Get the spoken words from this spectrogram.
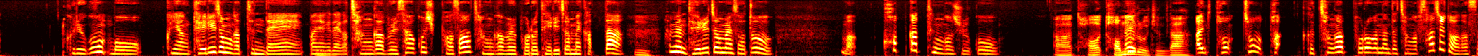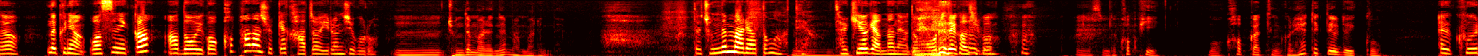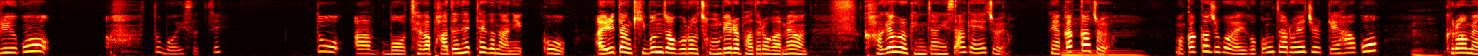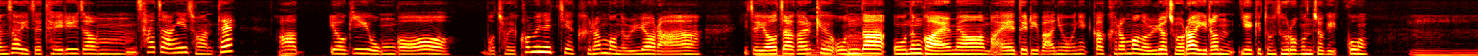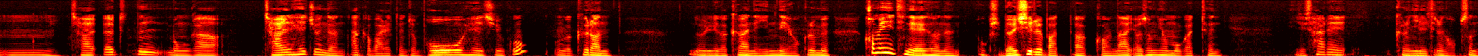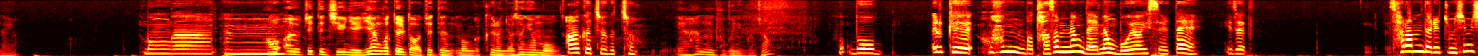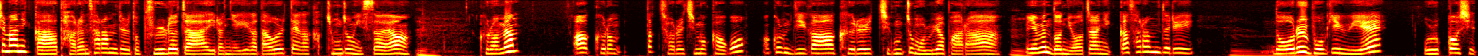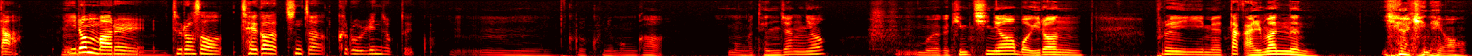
그리고 뭐 그냥 대리점 같은데 만약에 음. 내가 장갑을 사고 싶어서 장갑을 보러 대리점에 갔다 음. 하면 대리점에서도 막 컵 같은 거 주고 아 더 덤으로 준다. 아니 더, 저 바- 그 장갑 보러 갔는데 장갑 사지도 않았어요. 근데 그냥 왔으니까 아 너 이거 컵 하나 줄게 가져 이런 식으로. 음 존댓말했네 반말했네. 그때 존댓말이었던 것 같아요. 음. 잘 기억이 안 나네요. 너무 오래돼가지고. 알겠습니다. 커피 뭐 컵 같은 그런 혜택들도 있고. 네, 그리고 또 뭐 있었지? 또 아 뭐 제가 받은 혜택은 아니고 아 일단 기본적으로 정비를 받으러 가면 가격을 굉장히 싸게 해줘요. 그냥 깎아줘요. 음. 뭐 깎아주고 야, 이거 공짜로 해줄게 하고 음. 그러면서 이제 대리점 사장이 저한테 아 여기 온 거 뭐 저희 커뮤니티에 글 한번 올려라. 이제 음, 여자가 이렇게 홍보가. 온다 오는 거 알면 막 애들이 많이 오니까 글 한번 올려줘라 이런 얘기도 들어본 적이 있고 음, 음, 잘, 어쨌든 뭔가 잘 해주는, 아까 말했던 좀 보호해주고, 뭔가 그런 논리가 그 안에 있네요. 그러면 커뮤니티 내에서는 혹시 멸시를 받았거나 여성 혐오 같은 이제 사례 그런 일들은 없었나요? 뭔가 음. 어, 아, 어쨌든 지금 얘기한 것들도 어쨌든 뭔가 그런 여성 혐오에 아, 그쵸, 그쵸. 한 부분인 거죠? 뭐, 이렇게 한 뭐 다섯 명, 네 명 모여 있을 때, 이제 사람들이 좀 심심하니까 다른 사람들도 부르자 이런 얘기가 나올 때가 가- 종종 있어요. 음. 그러면, 아, 그럼 딱 저를 지목하고, 아, 그럼 네가 글을 지금 좀 올려봐라. 음. 왜냐면 넌 여자니까 사람들이 음. 너를 보기 위해 올 것이다. 이런 음, 말을 들어서 제가 진짜 글 올린 적도 있고. 음, 그렇군요. 뭔가 뭔가 된장녀, 뭐 약간 김치녀, 뭐 이런 프레임에 딱 알맞는 이야기네요.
